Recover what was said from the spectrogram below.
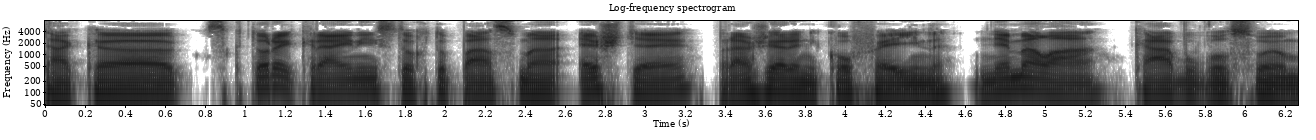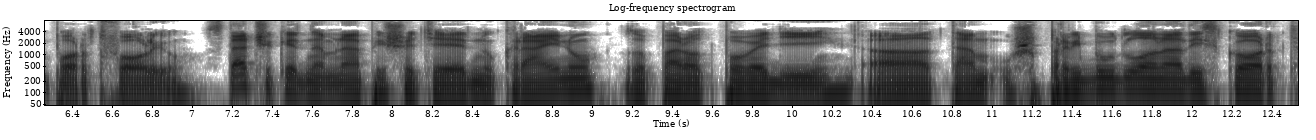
Tak uh, z ktorej krajiny z tohto pásma ešte pražiareň kofeín nemala kávu vo svojom portfóliu. Stačí, keď nám napíšete jednu krajinu, zo pár odpovedí uh, tam už pribudlo na Discord,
